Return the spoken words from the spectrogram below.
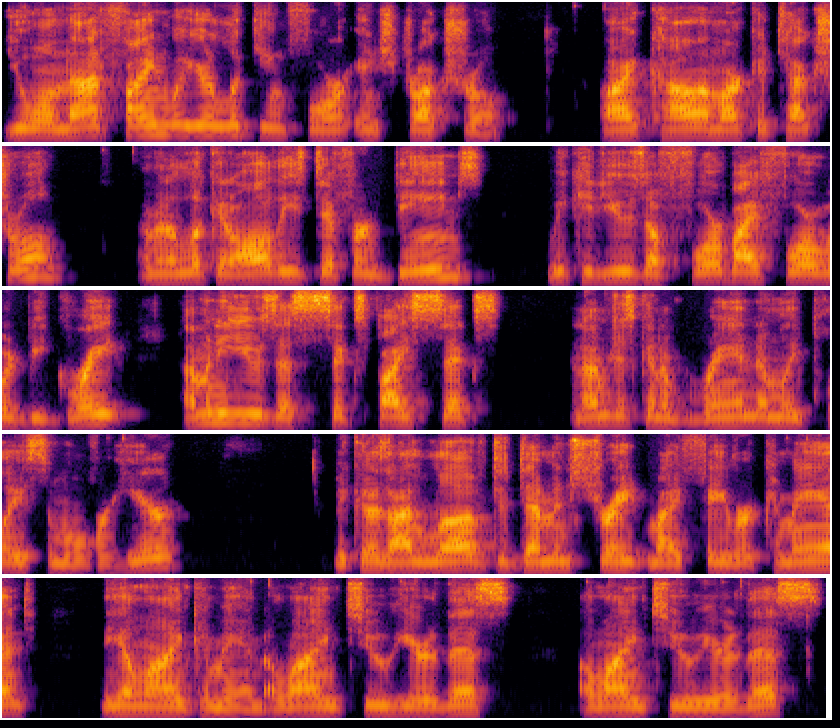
You will not find what you're looking for in structural. All right, column architectural. I'm going to look at all these different beams. We could use a four by four would be great. I'm going to use a six by six and I'm just going to randomly place them over here because I love to demonstrate my favorite command, the align command. Align to here, this, align to here to this.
